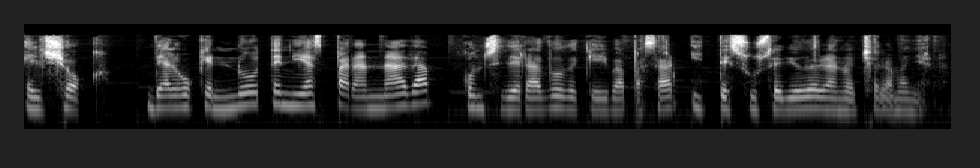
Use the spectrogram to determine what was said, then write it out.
el shock de algo que no tenías para nada considerado de que iba a pasar y te sucedió de la noche a la mañana.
